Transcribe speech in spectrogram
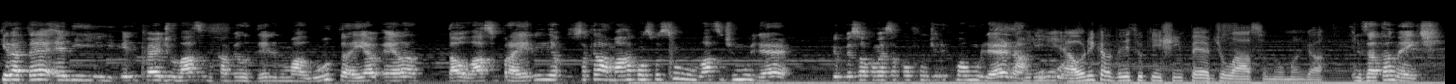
Que ele até, ele, ele perde o laço do cabelo dele numa luta e ela dá o laço pra ele, só que ela amarra como se fosse um laço de mulher. E o pessoal começa a confundir ele com uma mulher na Sim, é rua. a única vez que o Kenshin perde o laço no mangá. Exatamente.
